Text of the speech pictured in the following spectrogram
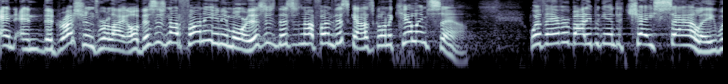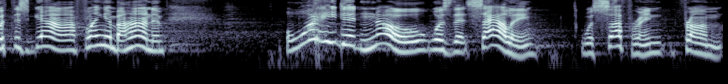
And, and the Russians were like, oh, this is not funny anymore. This is, this is not fun. This guy's going to kill himself. Well, everybody began to chase Sally with this guy flinging behind him. What he didn't know was that Sally was suffering from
